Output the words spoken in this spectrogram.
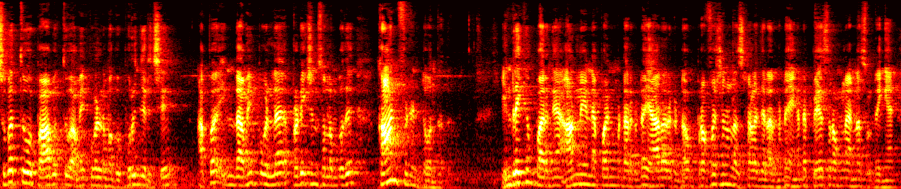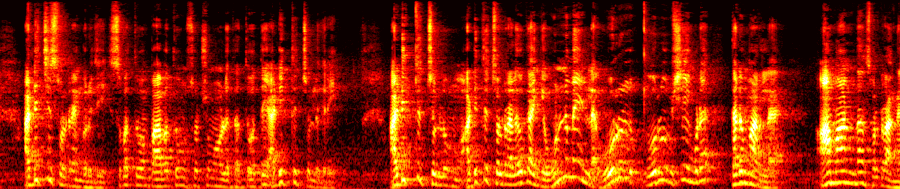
சுபத்துவ பாபத்துவ அமைப்புகள் நமக்கு புரிஞ்சிருச்சு. அப்போ இந்த அமைப்புகளில் ப்ரொடிக்ஷன் சொல்லும்போது கான்ஃபிடென்ட் வந்தது. இன்றைக்கும் பாருங்க ஆன்லைன் அப்பாயின்மெண்ட்டாக இருக்கட்டும் யாராக இருக்கட்டும் ப்ரொஃபஷனல் அஸ்ட்ராலஜராக இருக்கட்டும் என்கிட்ட பேசுகிறவங்களாம் என்ன சொல்கிறீங்க அடித்து சொல்கிறேன் குருஜி. சுபத்துவம் பாபத்துவம் சுற்றுமூல உள்ள தத்துவத்தை அடித்து சொல்லுகிறேன். அடித்து சொல்லும் அடித்து சொல்கிற அளவுக்கு அங்கே ஒன்றுமே இல்லை. ஒரு ஒரு விஷயம் கூட தடுமாறல. ஆமான்னு தான் சொல்கிறாங்க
